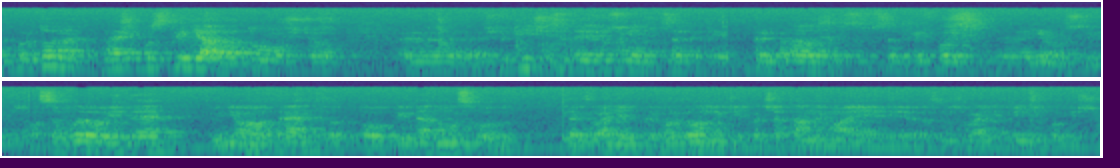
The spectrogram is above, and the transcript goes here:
на кордонах навіть посприяла тому, що, е, що більшість людей зрозуміло, що все-таки переконалися все-таки в користь е, Євросоюзу. Особливо йде в нього тренд по південному сходу. Так звані прикордонники, хоча там немає розмежувальних ліній поки що.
